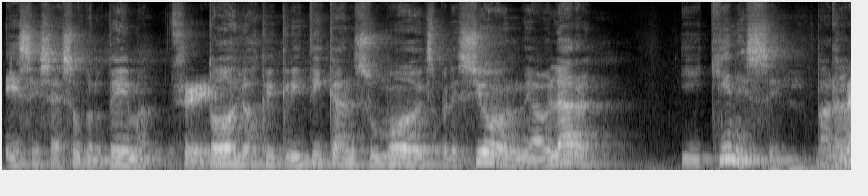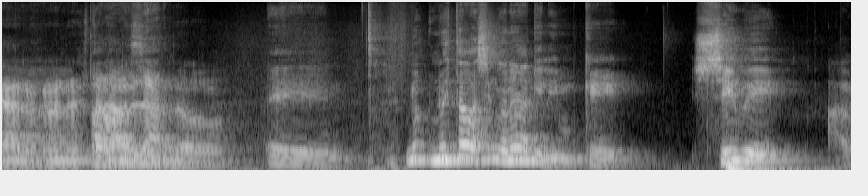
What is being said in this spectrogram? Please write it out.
Ese ya es otro tema. Sí. Todos los que critican su modo de expresión, de hablar, ¿y quién es él para, claro, no, no para estaba hablar? haciendo... Eh, no, no estaba haciendo nada que, que lleve a-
